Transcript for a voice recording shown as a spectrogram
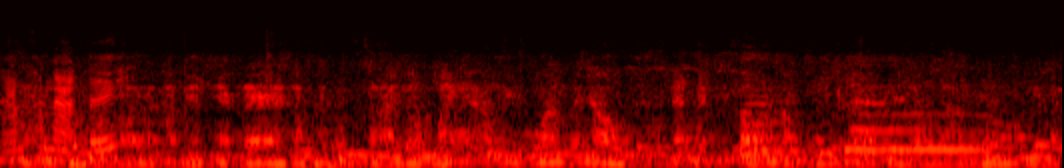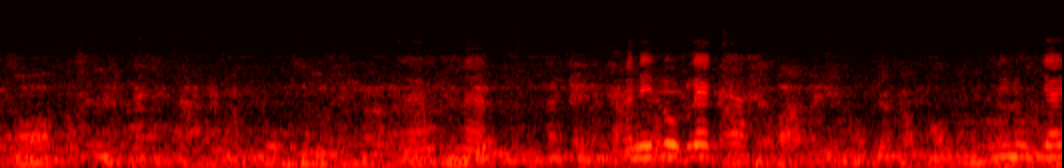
งามขนาดเลยเรานะครับแฮชแท็กแรกนะครับถนนสายดอกไม้งามมีกว้านพะเยาแฮชแท็กที่สองนะครับคุ้มแต่มีเราลามย่อมมีแล้วก็แฮชแท็กที่สามนะครับโรงชลประทานงามขนาด อันนี้ลูกเล็กค่ะแต่ว่าไม่รู้เกี่ยวกับข้อมูลนี่ลูกใหญ่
